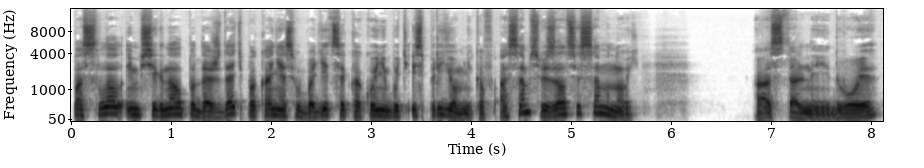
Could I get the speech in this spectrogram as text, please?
послал им сигнал подождать, пока не освободится какой-нибудь из приемников, а сам связался со мной. А остальные двое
